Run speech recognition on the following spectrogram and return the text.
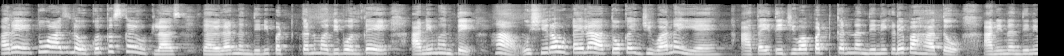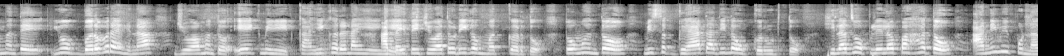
अरे तू आज लवकर कस काय उठलास? त्यावेळेला नंदिनी पटकन मधी बोलते आणि म्हणते हां उशिरा उठायला तो काही जीवा नाही आहे आता इथे जीवा पटकन नंदिनीकडे पाहतो. आणि नंदिनी म्हणते युग बरोबर आहे ना? जीवा म्हणतो एक मिनिट काही खरं नाहीये आता इथे जीवा थोडी गंमत करतो. तो म्हणतो मी सगळ्यात आधी लवकर उठतो. हिला झोपलेलं पाहतो आणि मी पुन्हा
